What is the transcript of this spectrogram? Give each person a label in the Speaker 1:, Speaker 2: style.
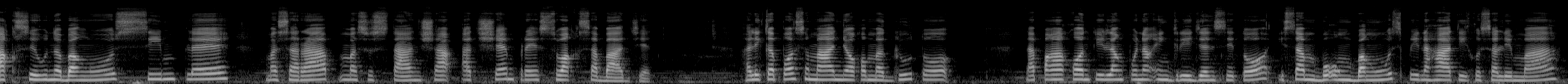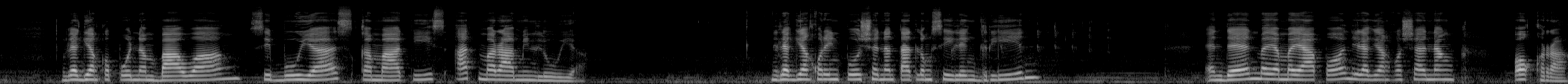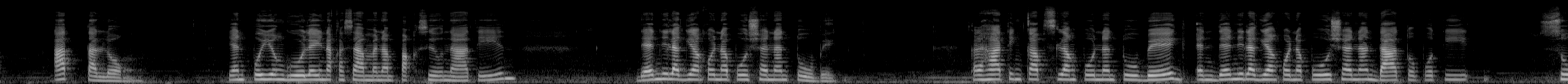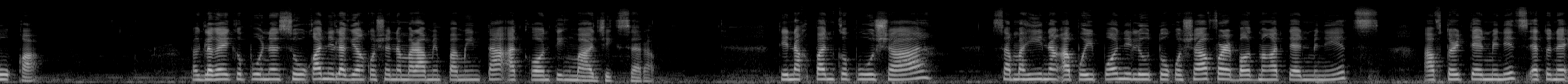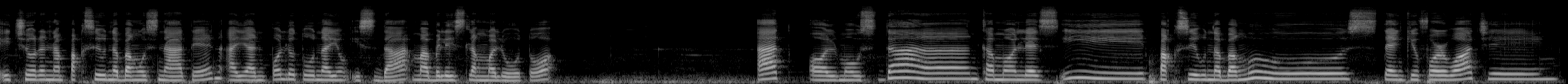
Speaker 1: Paksiw na bangus, simple, masarap, masustansya at syempre swak sa budget. Halika po, samahan niyo ako magluto. Napakakonti lang po ng ingredients nito. Isang buong bangus, pinahati ko sa lima. Lagyan ko po ng bawang, sibuyas, kamatis at maraming luya. Nilagyan ko rin po siya ng tatlong siling green. And then, maya-maya po, nilagyan ko siya ng okra at talong. Yan po yung gulay na kasama ng paksiw natin. Then, nilagyan ko na po siya ng tubig. Kalahating cups lang po ng tubig. And then, nilagyan ko na po siya ng dato puti suka. Paglagay ko po ng suka, nilagyan ko siya ng maraming paminta at konting magic sarap. Tinakpan ko po siya. Sa mahinang apoy po, niluto ko siya for about mga 10 minutes. After 10 minutes, ito na itsura ng paksiw na bangus natin. Ayan po, luto na yung isda. Mabilis lang maluto. At almost done. Come on, let's eat. Paksiw na bangus. Thank you for watching.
